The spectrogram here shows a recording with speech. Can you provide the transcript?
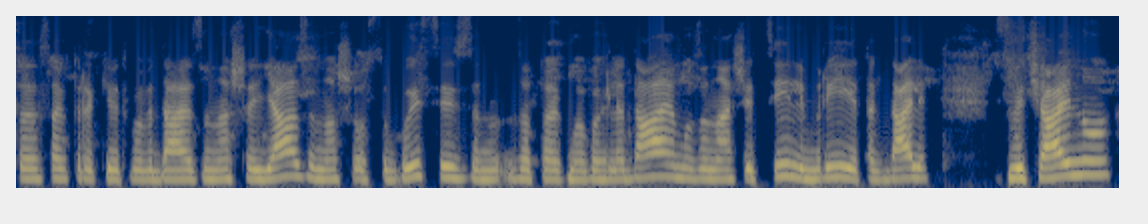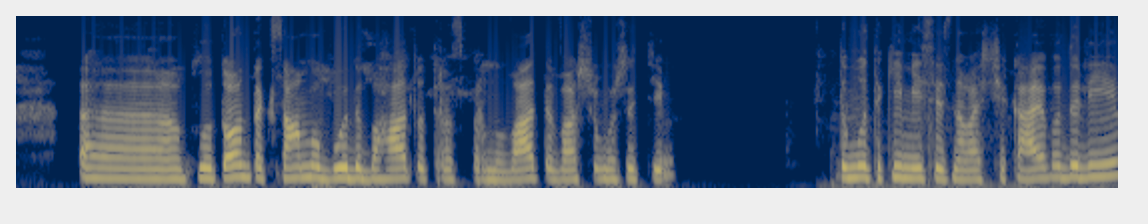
Це сектор, який відповідає за наше я, за нашу особистість, за, за те, як ми виглядаємо, за наші цілі, мрії і так далі. Звичайно, е, Плутон так само буде багато трансформувати в вашому житті. Тому такий місяць на вас чекає водолії.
